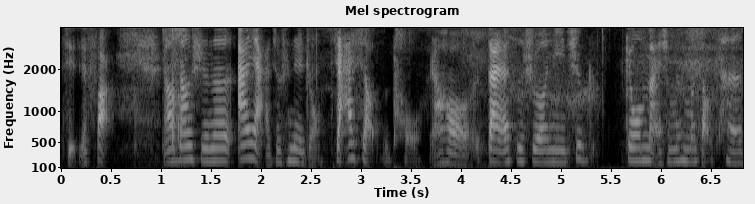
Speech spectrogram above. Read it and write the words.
姐姐范儿。然后当时呢，阿雅就是那种假小子头。然后大 S 说：“你去给我买什么什么早餐。”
